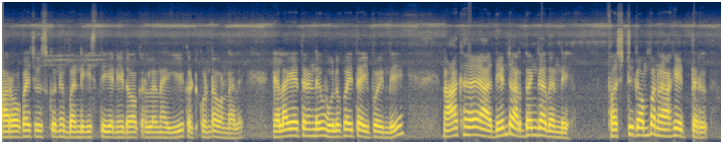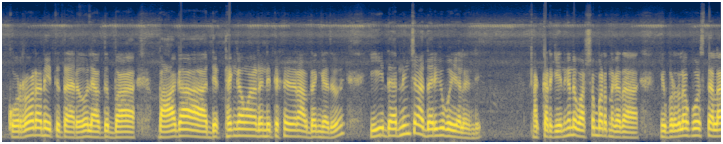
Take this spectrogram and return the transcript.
ఆ రూపాయి చూసుకుని బండి ఇస్తే అని డోకర్లని అవి కట్టుకుంటూ ఉండాలి. ఎలాగైతేనండి ఒలుపు అయితే అయిపోయింది. నాకు అదేంటో అర్థం కాదండి. ఫస్ట్ గంప నాకే ఎత్తారు. కుర్రోడని ఎత్తుతారు లేకపోతే బా బాగా దిట్టంగా ఉన్నాడని ఎత్తుతారని అర్థం కాదు. ఈ దరి నుంచి ఆ దరికి పోయాలండి. అక్కడికి ఎందుకంటే వర్షం పడుతుంది కదా ఈ బురదలో పోస్తే ఎలా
